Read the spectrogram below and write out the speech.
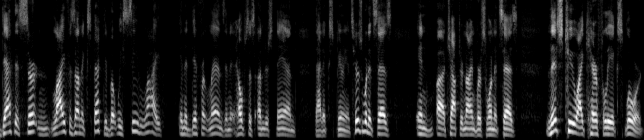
death is certain, life is unexpected, but we see life in a different lens and it helps us understand that experience. Here's what it says in uh, chapter 9, verse 1 it says, This too I carefully explored.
